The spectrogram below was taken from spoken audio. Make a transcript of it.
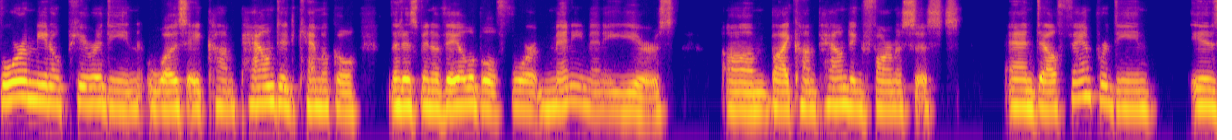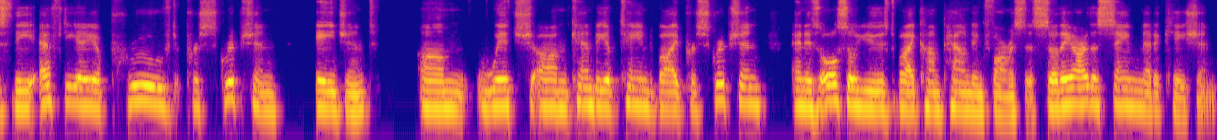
4-aminopyridine was a compounded chemical that has been available for many, many years um, by compounding pharmacists. And dalfampridine is the FDA approved prescription agent, um, which um, can be obtained by prescription and is also used by compounding pharmacists. So they are the same medication.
